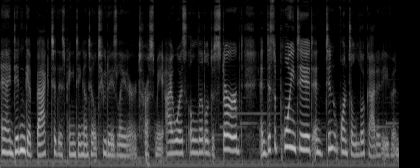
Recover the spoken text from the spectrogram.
And I didn't get back to this painting until two days later. Trust me, I was a little disturbed and disappointed and didn't want to look at it even.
